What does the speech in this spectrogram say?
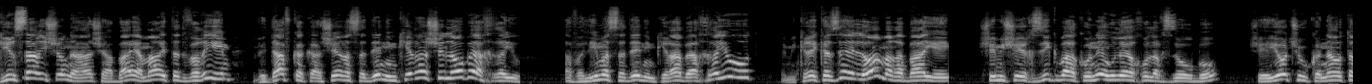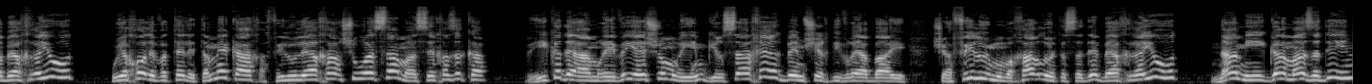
גרסה ראשונה, שאביי אמר את הדברים, ודווקא כאשר השדה נמכרה שלא באחריות. אבל אם השדה נמכרה באחריות, במקרה כזה לא אמר אביי שמי שהחזיק בה הקונה הוא לא יכול לחזור בו, שהיות שהוא קנה אותה באחריות, הוא יכול לבטל את המקח אפילו לאחר שהוא עשה מעשה חזקה. ואיכא דאמרי, ויש אומרים גרסה אחרת בהמשך דברי אביי, שאפילו אם הוא מכר לו את השדה באחריות, נמי גם אז הדין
